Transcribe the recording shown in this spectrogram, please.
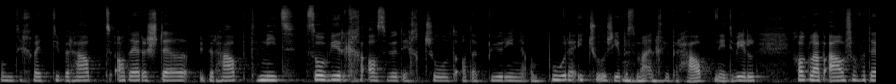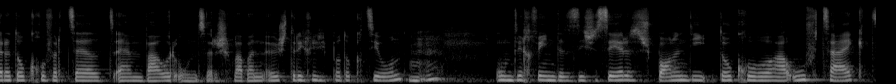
Und ich will überhaupt an dieser Stelle überhaupt nicht so wirken, als würde ich die Schuld an den Bäuerinnen und Bauern in die Schule schieben. Das mhm. meine ich überhaupt nicht. Weil ich habe glaube auch schon von dieser Doku erzählt, ähm, «Bauer unser». Das ist glaube eine österreichische Produktion. Mhm. Und ich finde, das ist eine sehr spannende Doku, die auch aufzeigt,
